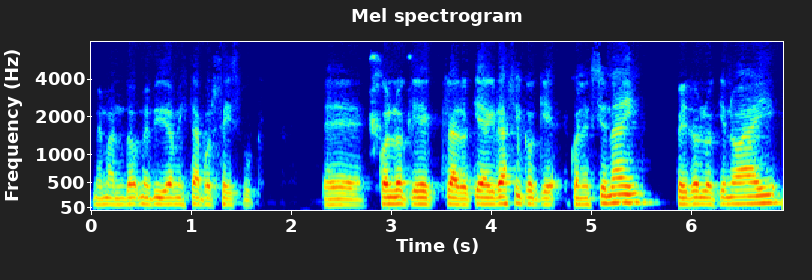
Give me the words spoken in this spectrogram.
me mandó, me pidió amistad por Facebook. Eh, con lo que, claro, queda gráfico que conexión hay, pero lo que no hay,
